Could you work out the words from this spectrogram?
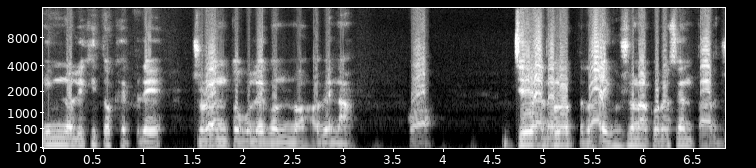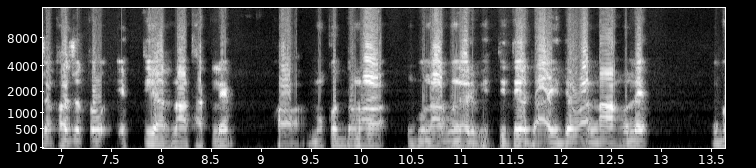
নিম্নলিখিত ক্ষেত্রে চূড়ান্ত বলে গণ্য হবে না। ক, যে আদালত রায় ঘোষণা করেছেন তার যথাযথ এখতিয়ার না থাকলে, খ, মোকদ্দমা গুণাগুণের ভিত্তিতে রায় দেওয়া না হলে, গ,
